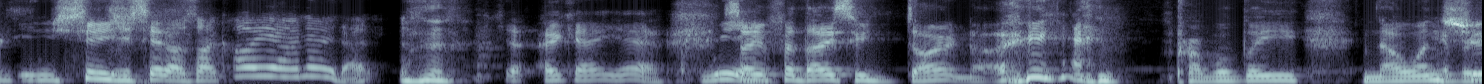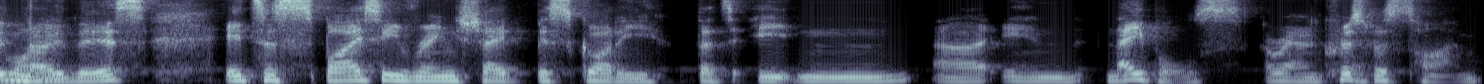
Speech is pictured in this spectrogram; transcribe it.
As soon as you said, it, I was like, oh yeah, I know that. Okay. Yeah. Weird. So for those who don't know, and probably no one should know this, it's a spicy ring-shaped biscotti that's eaten uh, in Naples around Christmas time,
